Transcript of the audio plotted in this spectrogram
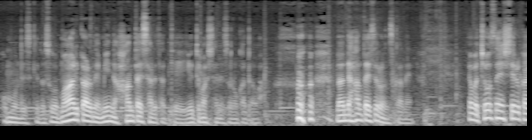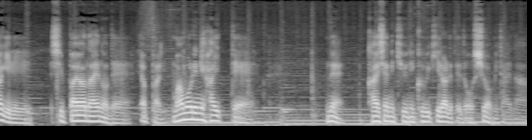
思うんですけどすごい周りからねみんな反対されたって言ってましたねその方は。なんで反対するんですかねやっぱ挑戦してる限り失敗はないのでやっぱり守りに入ってね会社に急に首切られてどうしようみたいな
